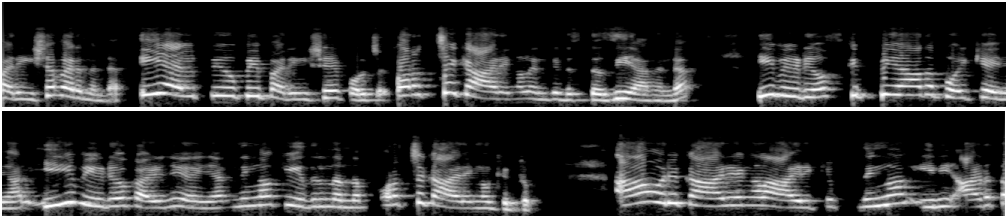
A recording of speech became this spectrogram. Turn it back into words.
പരീക്ഷ വരുന്നുണ്ട്. ഈ എൽ പി യു പി പരീക്ഷയെ കുറിച്ച് കുറച്ച് കാര്യങ്ങൾ എനിക്ക് ഡിസ്കസ് ചെയ്യാനുണ്ട്. ഈ വീഡിയോ സ്കിപ്പ് ചെയ്യാതെ പോയി കഴിഞ്ഞാൽ ഈ വീഡിയോ കഴിഞ്ഞു കഴിഞ്ഞാൽ നിങ്ങൾക്ക് ഇതിൽ നിന്നും കുറച്ച് കാര്യങ്ങൾ കിട്ടും. ആ ഒരു കാര്യങ്ങളായിരിക്കും നിങ്ങൾ ഇനി അടുത്ത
